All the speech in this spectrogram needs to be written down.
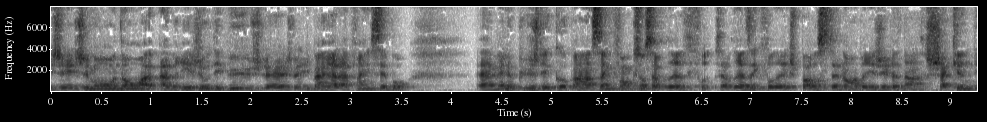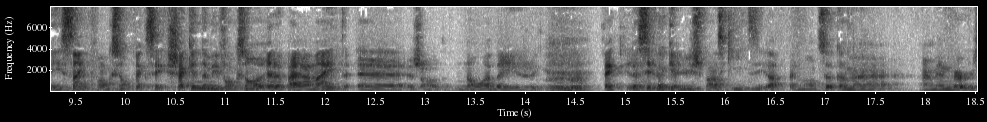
J'ai mon nom abrégé au début, je le, je le libère à la fin, c'est beau. Euh, mais là, plus je découpe en cinq fonctions, ça voudrait, ça voudrait dire qu'il faudrait que je passe ce nom abrégé-là dans chacune des cinq fonctions. Fait que c'est chacune de mes fonctions aurait le paramètre euh, genre non abrégé. Mm-hmm. Fait que là, c'est là que lui, je pense qu'il dit ah, ben montre ça comme un, un members.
